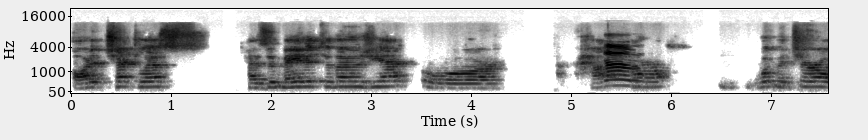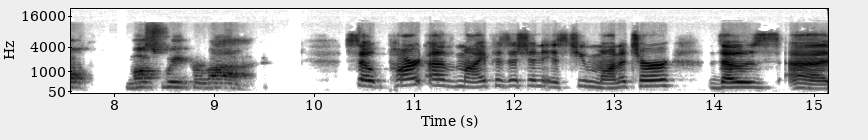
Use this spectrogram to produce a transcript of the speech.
audit checklists. Has it made it to those yet, or how, Um, how what material must we provide? So part of my position is to monitor those uh,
